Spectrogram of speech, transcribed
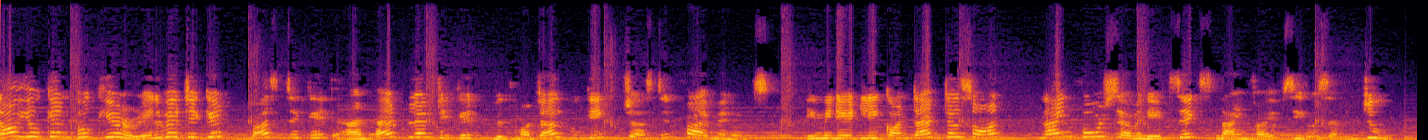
Now you can book your railway ticket, bus ticket and airplane ticket with hotel booking just in 5 minutes. Immediately contact us on 94786 95072.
